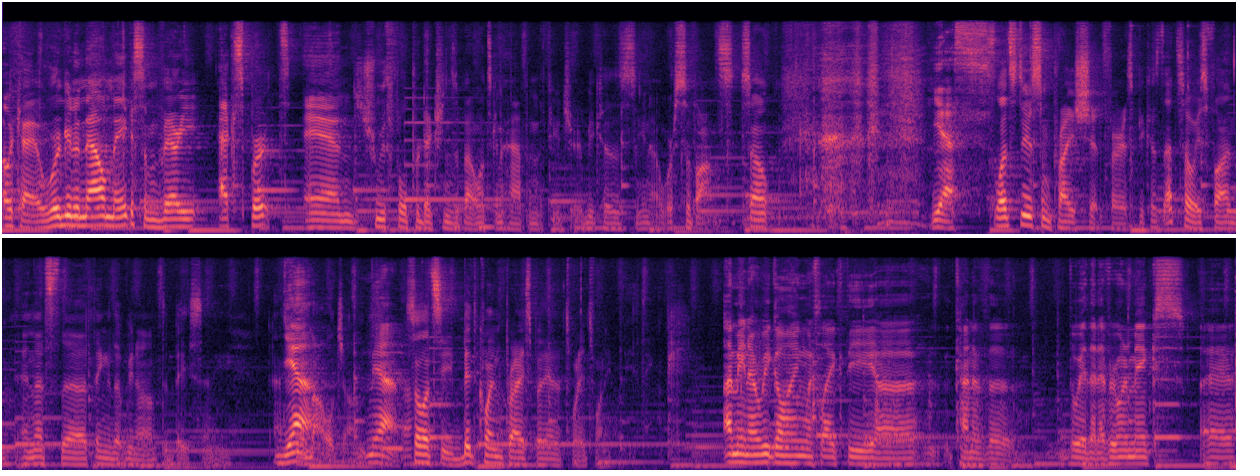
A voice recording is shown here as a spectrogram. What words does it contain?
Okay, we're gonna now make some very expert and truthful predictions about what's gonna happen in the future because, you know, we're savants. So Yes. let's do some price shit first because that's always fun and that's the thing that we don't have to base any Yeah. knowledge on. Yeah. So let's see, Bitcoin price by the end of 2020. What do you think? I mean, are we going with like the uh, kind of the the way that everyone makes a,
